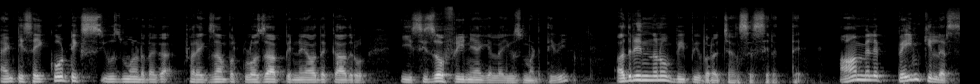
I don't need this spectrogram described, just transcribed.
ಆ್ಯಂಟಿ ಸೈಕೋಟಿಕ್ಸ್ ಯೂಸ್ ಮಾಡಿದಾಗ ಫಾರ್ ಎಕ್ಸಾಂಪಲ್ ಕ್ಲೋಸಾಪಿನ್ ಯಾವುದಕ್ಕಾದರೂ ಈ ಸಿಸೋಫ್ರೀನಿಯಾಗೆಲ್ಲ ಯೂಸ್ ಮಾಡ್ತೀವಿ. ಅದರಿಂದನೂ ಬಿ ಪಿ ಬರೋ ಚಾನ್ಸಸ್ ಇರುತ್ತೆ. ಆಮೇಲೆ painkillers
